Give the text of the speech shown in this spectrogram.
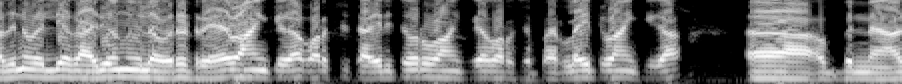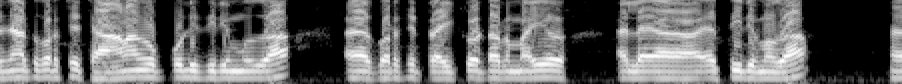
അതിന് വലിയ കാര്യമൊന്നുമില്ല. ഒരു ട്രേ വാങ്ങിക്കുക കുറച്ച് ചൈരിച്ചോറ് വാങ്ങിക്കുക കുറച്ച് പെർലൈറ്റ് വാങ്ങിക്കുക പിന്നെ അതിനകത്ത് കുറച്ച് ചാണകപ്പൊടി തിരുമുക കുറച്ച് ട്രൈക്കോട്ടർമയോ അല്ല തിരുമുക ആ,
